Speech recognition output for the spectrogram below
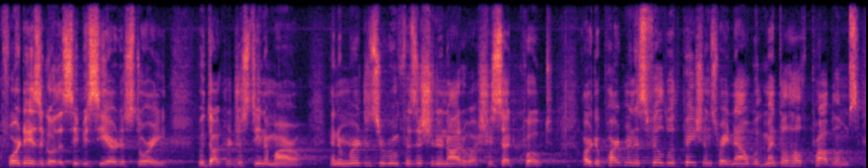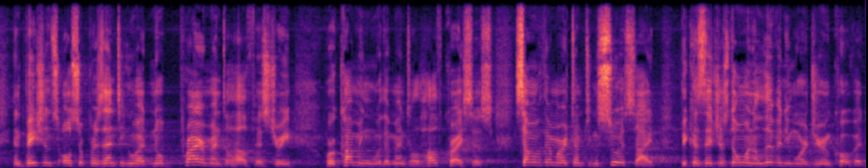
Four days ago, the CBC aired a story with Dr. Justina Morrow, an emergency room physician in Ottawa. She said, quote, Our department is filled with patients right now with mental health problems, and patients also presenting who had no prior mental health history who are coming with a mental health crisis. Some of them are attempting suicide because they just don't want to live anymore during COVID,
